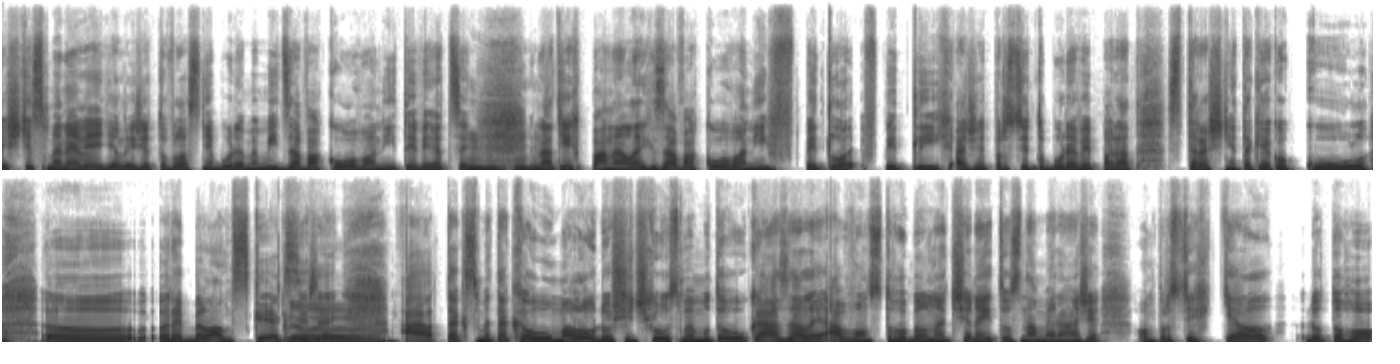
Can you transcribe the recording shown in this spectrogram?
ještě jsme nevěděli, že to vlastně budeme mít zavakuovaný ty věci. Mm-hmm. Na těch panelech zavakuovaný v, pytle, v pytlích a že prostě to bude vypadat strašně tak jako cool, uh, rebelansky, jak si řekl. A tak jsme takovou malou dušičkou jsme mu to ukázali a on z toho byl nadšený. To znamená, že on prostě chtěl do toho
